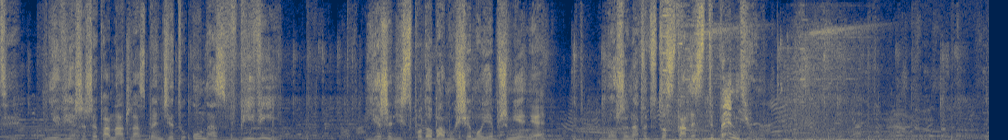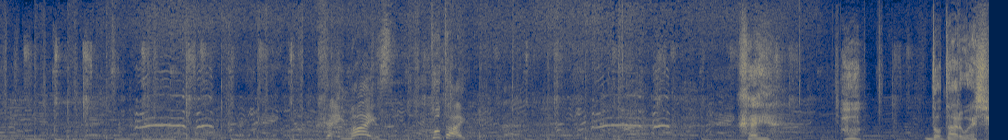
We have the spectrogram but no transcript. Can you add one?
Rety, nie wierzę, że pan Atlas będzie tu u nas w BV. Jeżeli spodoba mu się moje brzmienie, może nawet dostanę stypendium. Hej Miles, tutaj! Hej. O, dotarłeś.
